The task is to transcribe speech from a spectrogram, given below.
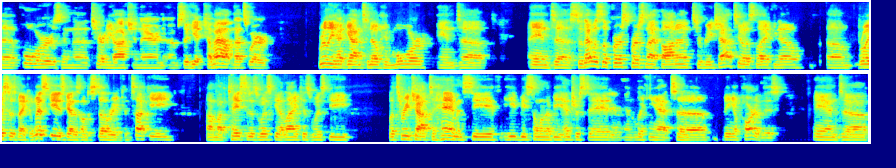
uh, pours and a charity auction there. And um, so he had come out, and that's where really had gotten to know him more. And uh, and uh, so that was the first person I thought of to reach out to. I was like, you know, um, Royce is making whiskey. He's got his own distillery in Kentucky. Um, I've tasted his whiskey. I like his whiskey. Let's reach out to him and see if he'd be someone that'd be interested in, in looking at uh, being a part of this. And uh,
